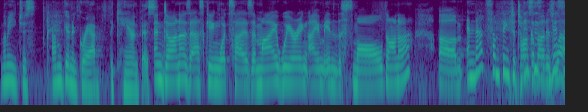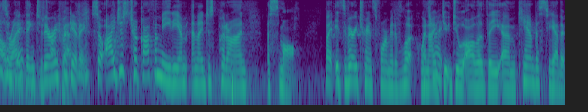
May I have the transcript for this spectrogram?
let me just, I'm gonna grab the canvas. And Donna's asking what size am I wearing? I'm in the small, Donna. Um, and that's something to talk this about is, as well, right? This is a good thing to very talk about. Very forgiving. So I just took off a medium and I just put on a small. But it's a very transformative look when right. I do, do, all of the um, canvas together.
